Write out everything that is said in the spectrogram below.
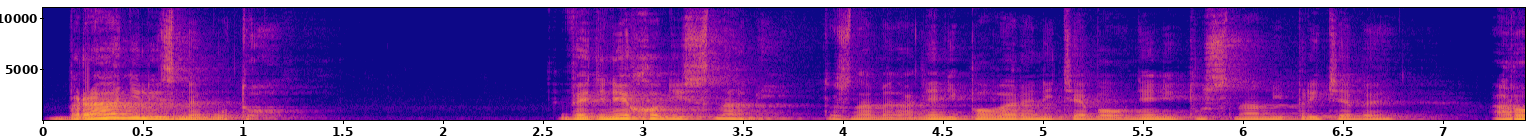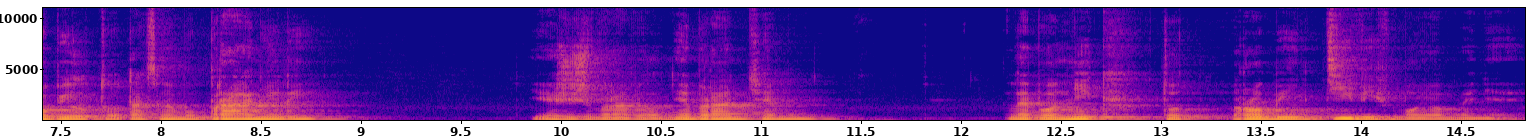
Bránili sme mu to. Veď nechodí s nami. To znamená, není poverený tebou, není tu s nami pri tebe a robil to, tak sme mu bránili. Ježiš vravel, nebránte mu, lebo nik, kto robí divy v mojom mene,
